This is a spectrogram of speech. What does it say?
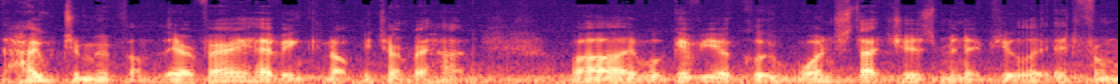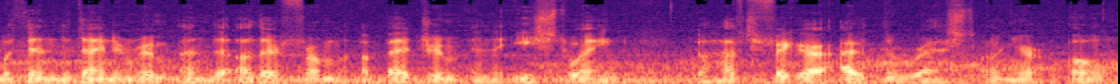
how to move them. They are very heavy and cannot be turned by hand. Well, I will give you a clue. One statue is manipulated from within the dining room and the other from a bedroom in the east wing. You'll have to figure out the rest on your own.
